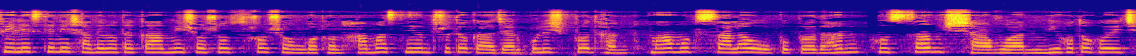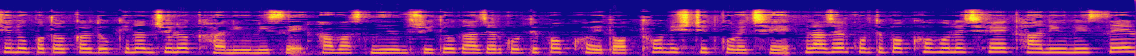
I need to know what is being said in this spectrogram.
ফিলিস্তিনি স্বাধীনতাকামী সশস্ত্র সংগঠন হামাস নিয়ন্ত্রিত গাজার পুলিশ প্রধান মাহমুদ সালাহ উপপ্রধান হুসাম শাওয়ান নিহত হয়েছেন উপত্যকার দক্ষিণাঞ্চলীয় খান ইউনিসে। হামাস নিয়ন্ত্রিত গাজার কর্তৃপক্ষ এ তথ্য নিশ্চিত করেছে। গাজার কর্তৃপক্ষ বলেছে, খান ইউনিসের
